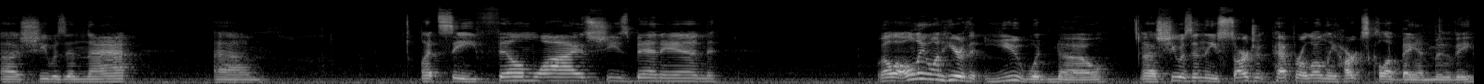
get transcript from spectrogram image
Uh, she was in that. Um, let's see, film wise, she's been in. Well, the only one here that you would know, uh, she was in the Sergeant Pepper Lonely Hearts Club Band movie.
